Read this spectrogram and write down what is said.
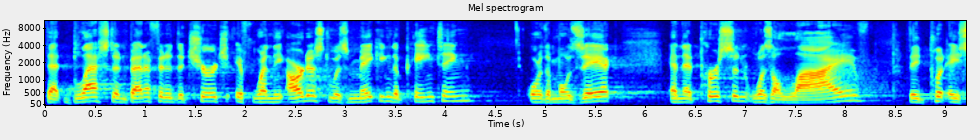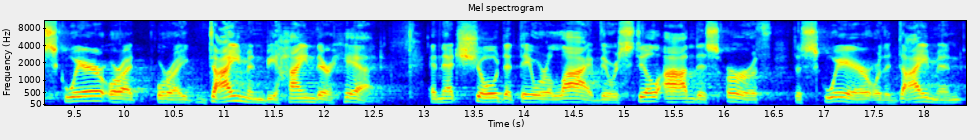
that blessed and benefited the church if when the artist was making the painting or the mosaic and that person was alive, they'd put a square or a, or a diamond behind their head. And that showed that they were alive. They were still on this earth, the square or the diamond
